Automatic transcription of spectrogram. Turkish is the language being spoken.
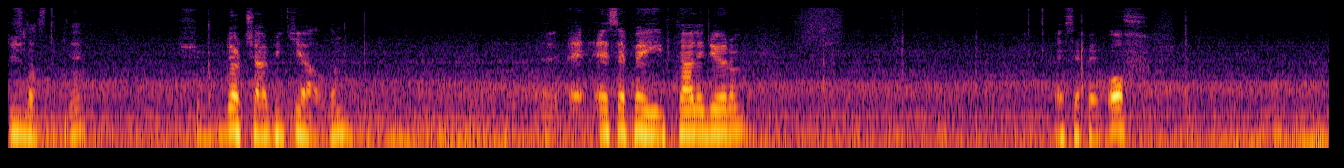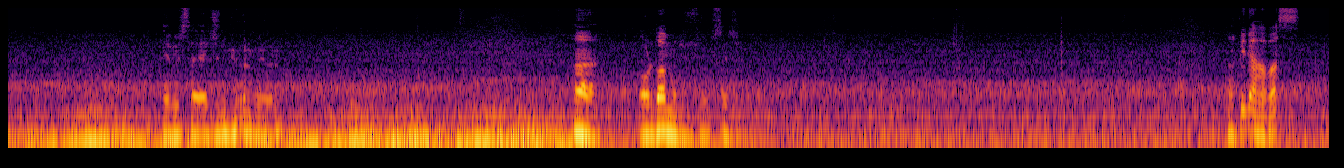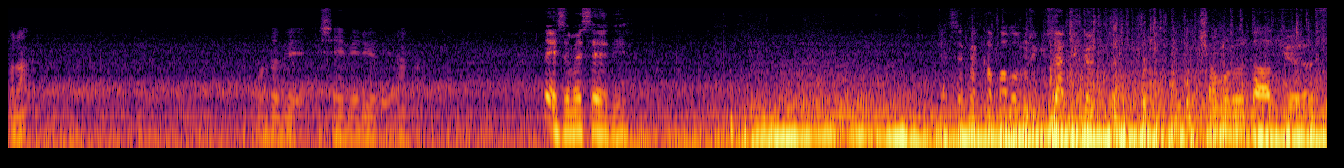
düz lastikli. Şimdi 4x2'yi aldım. E- ESP'yi iptal ediyorum. ESP off. Devir sayacını görmüyorum. Ha, oradan mı düz yoksa? Bir daha bas buna. Orada bir şey veriyordu ya. Neyse mesele değil. ESP kapalı olunca güzel bir göttü. Çamuru dağıtıyoruz.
